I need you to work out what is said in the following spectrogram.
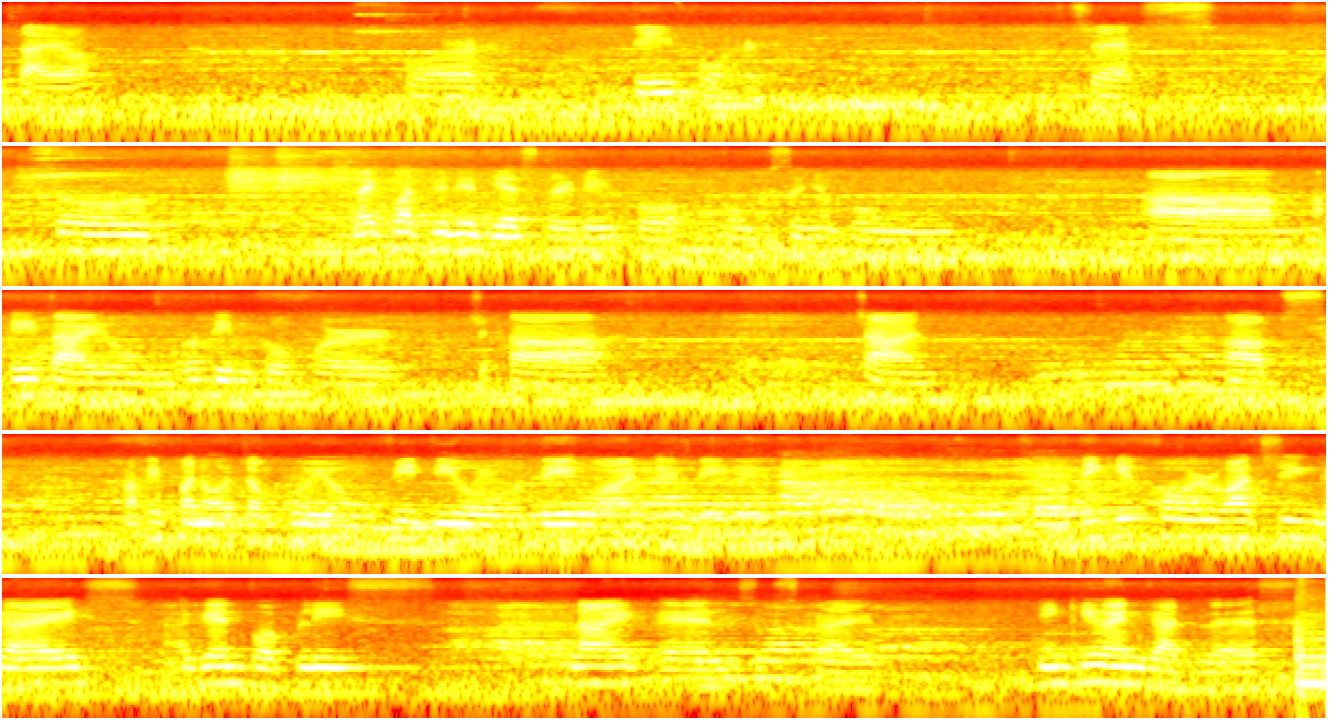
Tayo for day 4 chess. So, like what we did yesterday po, kung gusto niyo pong uh, makita yung routine ko for uh, chan, abs, pakipanood lang po yung video day 1 and day 2. So, thank you for watching guys. Again po, please like and subscribe. Thank you and God bless.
